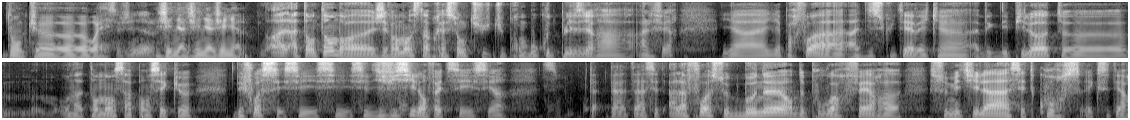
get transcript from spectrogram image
Donc, euh, ouais, C'est génial. génial, génial, génial. À, à t'entendre, euh, j'ai vraiment cette impression que tu, tu prends beaucoup de plaisir à, à le faire. Il y a, parfois à, discuter avec, euh, avec des pilotes, euh, on a tendance à penser que des fois c'est, difficile en fait. C'est, un, t'as- t'as, t'as cette- à la fois ce bonheur de pouvoir faire euh, ce métier-là, cette course, etc.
